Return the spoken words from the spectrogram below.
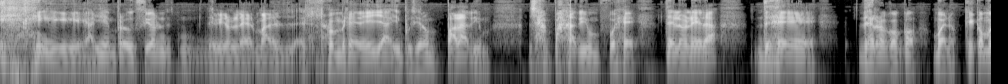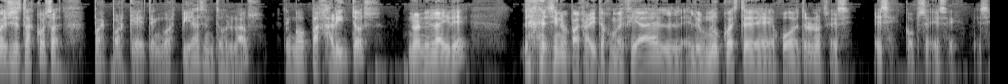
y ahí en producción debieron leer mal el, nombre de ella y pusieron Palladium. O sea, Palladium fue telonera de, de Rococó. Bueno, ¿que cómo es estas cosas? Pues porque tengo espías en todos lados. Tengo pajaritos, no en el aire, sino pajaritos, como decía el, el eunuco este de Juego de Tronos. Ese, ese, ese, ese.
